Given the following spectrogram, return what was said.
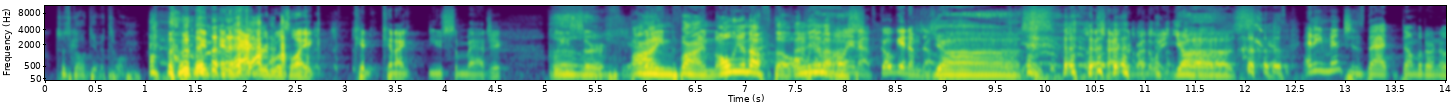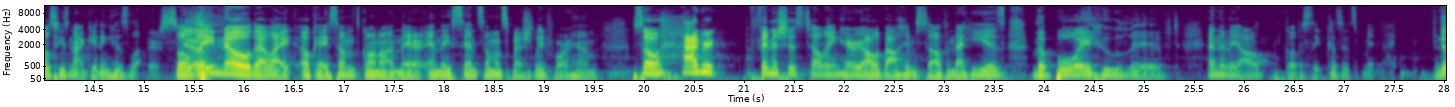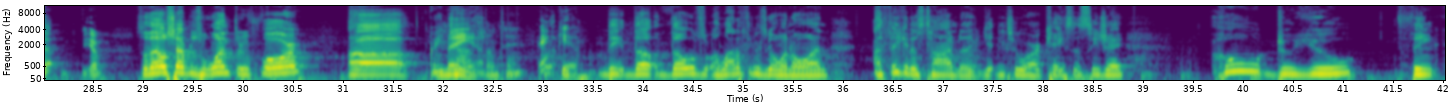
Just go give it to him. and, and Hagrid was like, "Can can I use some magic, please, uh, sir?" Fine, fine. Only enough though. Only enough. Only enough. Go get him though. Yes. That's Hagrid, by the way. Yes. Yes. And he mentions that Dumbledore knows he's not getting his letters. So Yeah. they know that, like, okay, something's going on there, and they send someone specially for him. So Hagrid finishes telling Harry all about himself and that he is the boy who lived. And then they all go to sleep because it's midnight. Yep. Yep. So that was chapters one through four. Uh, Great man, job, Chantae. Thank you. the, the those a lot of things going on. I think it is time to get into our cases. CJ, who do you think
